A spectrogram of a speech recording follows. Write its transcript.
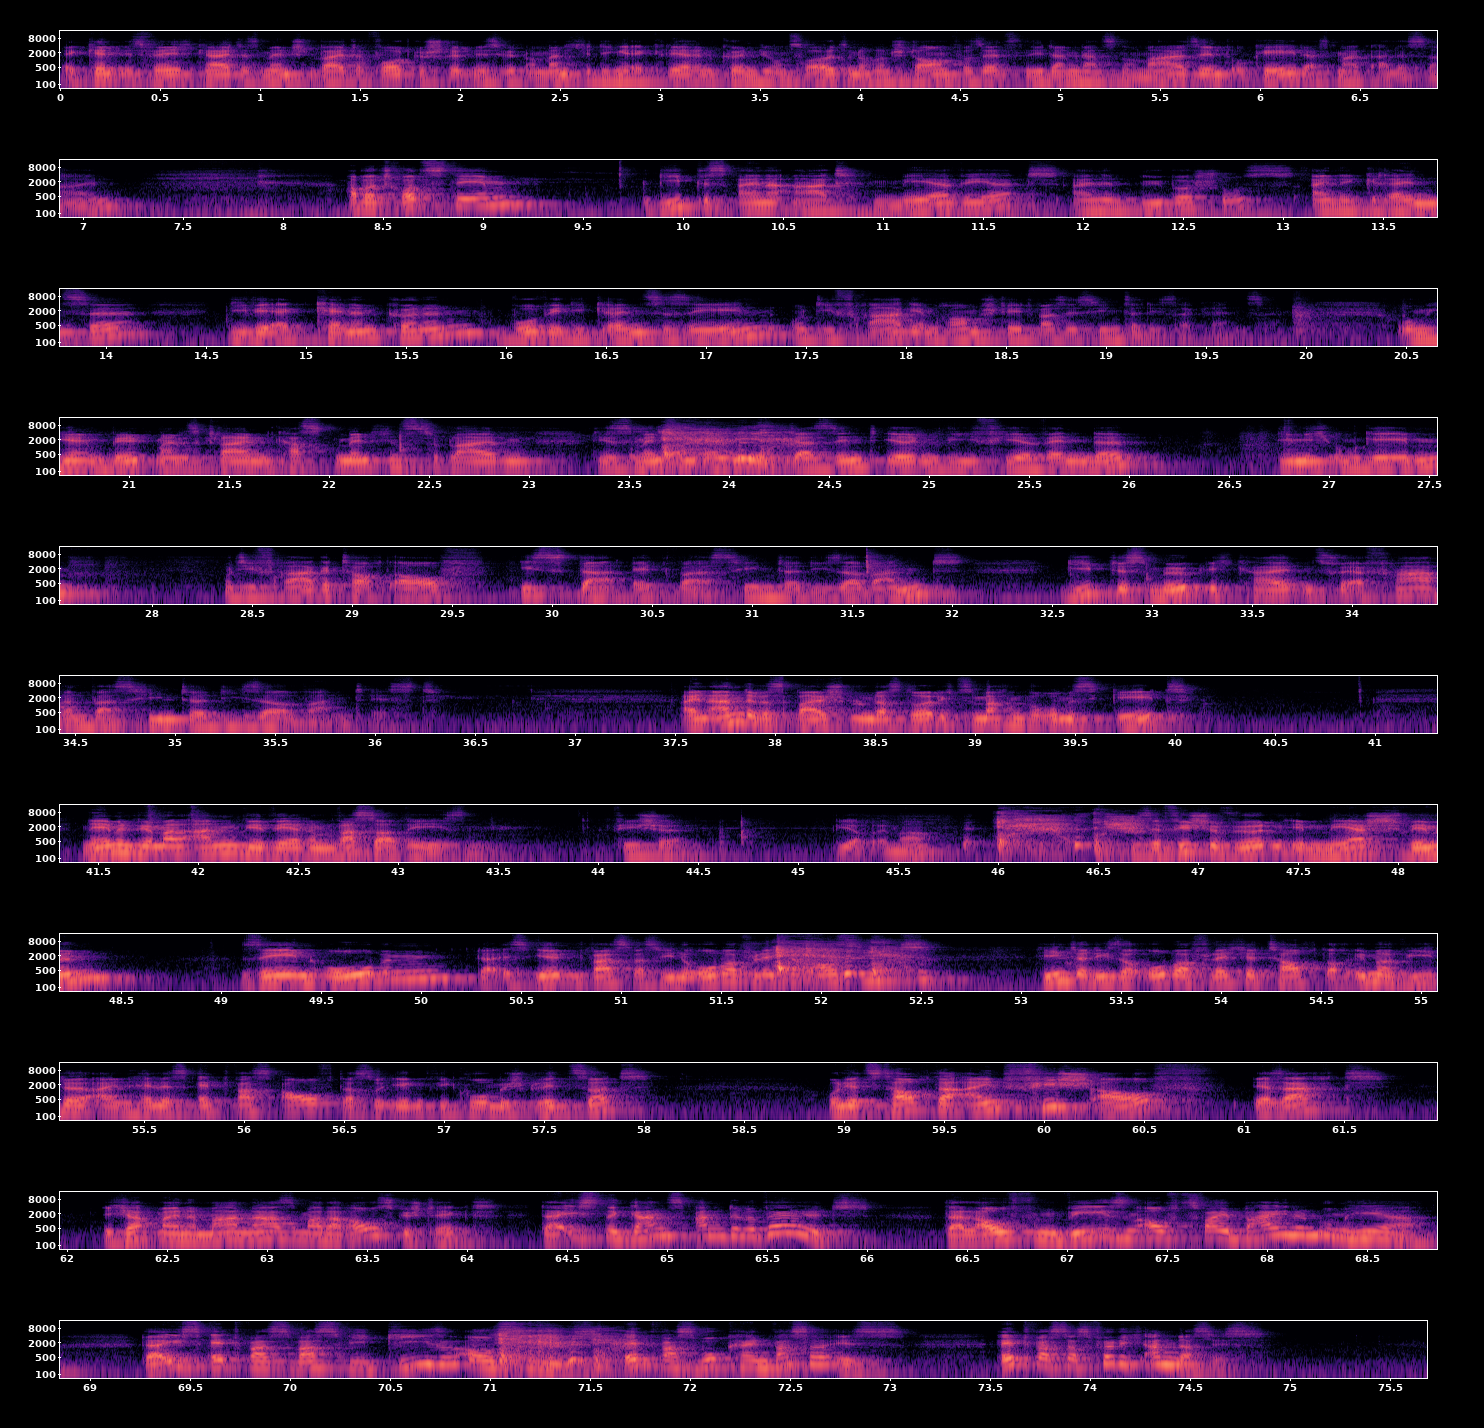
Erkenntnisfähigkeit des Menschen weiter fortgeschritten ist, wird man manche Dinge erklären können, die uns heute noch in Staunen versetzen, die dann ganz normal sind. Okay, das mag alles sein. Aber trotzdem gibt es eine Art Mehrwert, einen Überschuss, eine Grenze, die wir erkennen können, wo wir die Grenze sehen und die Frage im Raum steht, was ist hinter dieser Grenze? Um hier im Bild meines kleinen Kastenmännchens zu bleiben, dieses Männchen erlebt, da sind irgendwie vier Wände, die mich umgeben und die Frage taucht auf, ist da etwas hinter dieser Wand? Gibt es Möglichkeiten zu erfahren, was hinter dieser Wand ist? Ein anderes Beispiel, um das deutlich zu machen, worum es geht. Nehmen wir mal an, wir wären Wasserwesen, Fische, wie auch immer. Diese Fische würden im Meer schwimmen, sehen oben, da ist irgendwas, was wie eine Oberfläche aussieht. Hinter dieser Oberfläche taucht auch immer wieder ein helles Etwas auf, das so irgendwie komisch glitzert. Und jetzt taucht da ein Fisch auf, der sagt, ich habe meine Nase mal da rausgesteckt, da ist eine ganz andere Welt. Da laufen Wesen auf zwei Beinen umher. Da ist etwas, was wie Kiesel aussieht, etwas, wo kein Wasser ist, etwas, das völlig anders ist.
